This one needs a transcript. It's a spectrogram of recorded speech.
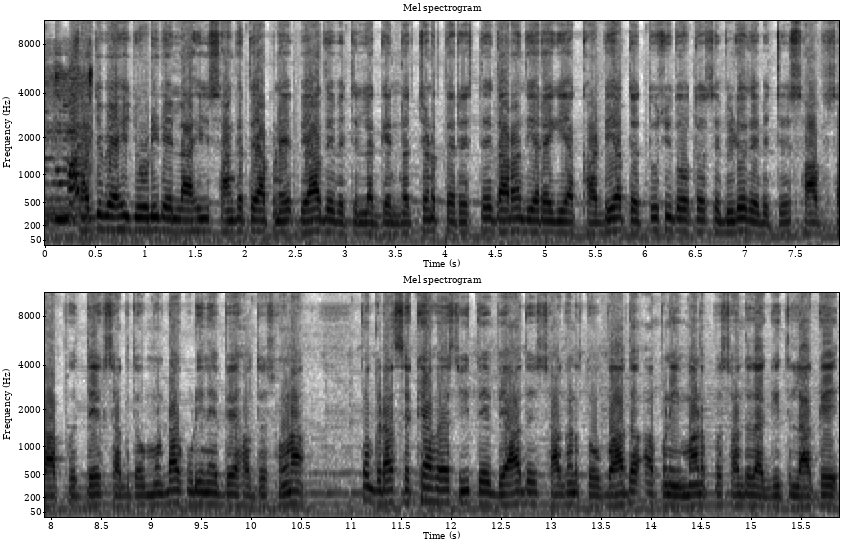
ਤੁਮਾਰੀ ਅੱਜ ਵਿਆਹੀ ਜੋੜੀ ਦੇ ਲਾਹੀ ਸੰਗ ਤੇ ਆਪਣੇ ਵਿਆਹ ਦੇ ਵਿੱਚ ਲੱਗੇ ਨੱਚਣ ਤੇ ਰਿਸ਼ਤੇਦਾਰਾਂ ਦੀਆਂ ਰਹਿ ਗਈਆਂ ਖਾਡੀਆਂ ਤੇ ਤੁਸੀਂ ਦੋਸਤੋ ਇਸ ਵੀਡੀਓ ਦੇ ਵਿੱਚ ਸਾਫ਼-ਸਾਫ਼ ਦੇਖ ਸਕਦੇ ਹੋ। ਮੁੰਡਾ ਕੁੜੀ ਨੇ ਬੇਹੱਦ ਸੋਹਣਾ ਭੰਗੜਾ ਸਿੱਖਿਆ ਹੋਇਆ ਸੀ ਤੇ ਵਿਆਹ ਦੇ ਸਾਗਣ ਤੋਂ ਬਾਅਦ ਆਪਣੀ ਮਨਪਸੰਦ ਦਾ ਗੀਤ ਲਾ ਕੇ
